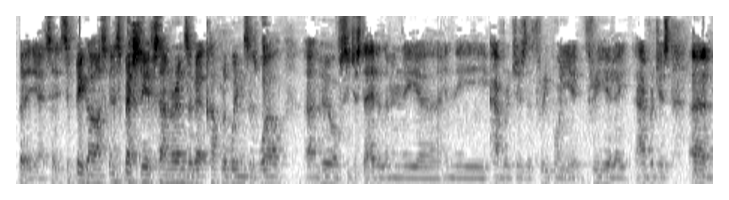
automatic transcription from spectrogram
But yeah, it's a, it's a big ask, and especially if San Lorenzo get a couple of wins as well, um, who are obviously just ahead of them in the uh, in the averages, the three point year, three yearly averages. Um,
